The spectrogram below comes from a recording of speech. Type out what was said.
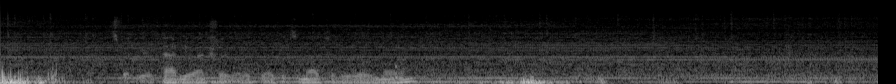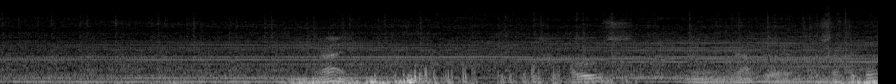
That's what your patio actually will like. It's melted a little more. All right. Hose and wrap the receptacle.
